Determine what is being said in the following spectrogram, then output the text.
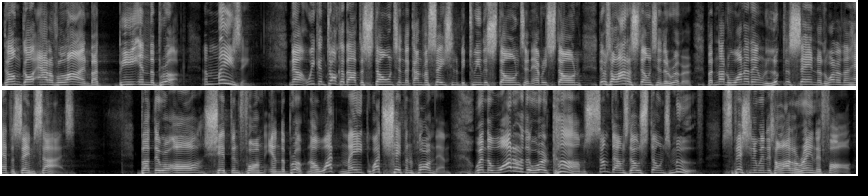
Don't go out of line, but be in the brook. Amazing. Now, we can talk about the stones and the conversation between the stones and every stone. There was a lot of stones in the river, but not one of them looked the same, not one of them had the same size but they were all shaped and formed in the brook. Now, what made, what shape and form them? When the water of the word comes, sometimes those stones move, especially when there's a lot of rain that fall.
